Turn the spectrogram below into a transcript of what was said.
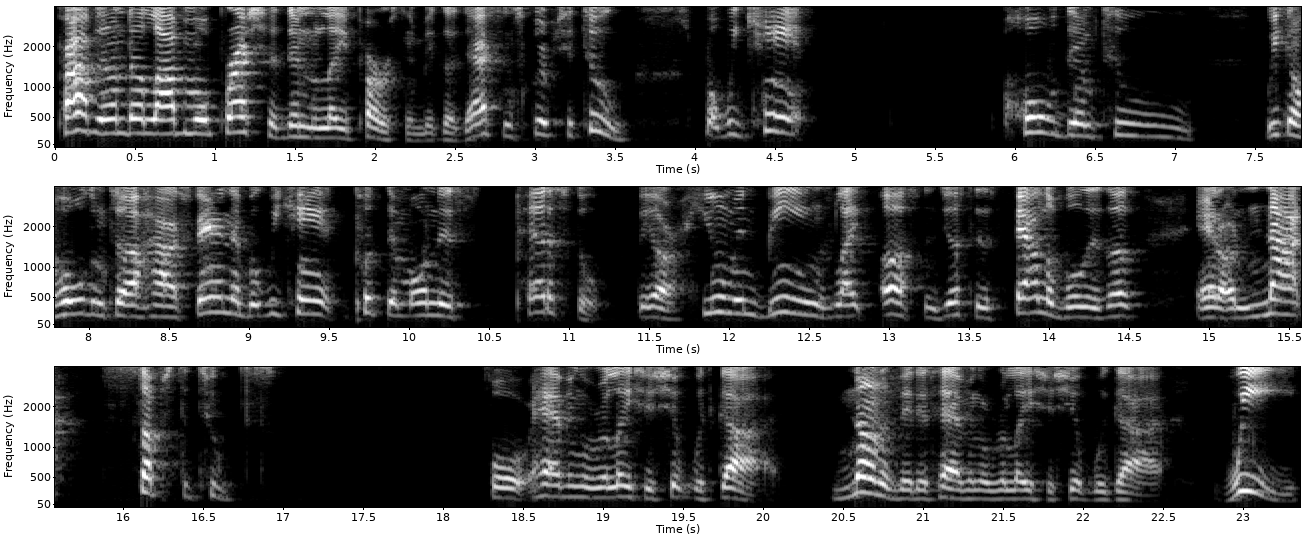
Probably under a lot more pressure than the lay person because that's in scripture too. But we can't hold them to. We can hold them to a high standard, but we can't put them on this pedestal. They are human beings like us and just as fallible as us and are not substitutes for having a relationship with God. None of it is having a relationship with God. We,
